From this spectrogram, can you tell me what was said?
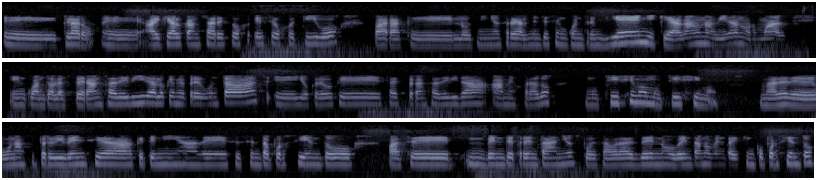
eh, claro, eh, hay que alcanzar eso, ese objetivo para que los niños realmente se encuentren bien y que hagan una vida normal. En cuanto a la esperanza de vida, lo que me preguntabas, eh, yo creo que esa esperanza de vida ha mejorado muchísimo, muchísimo. ¿Vale? De una supervivencia que tenía de 60% hace 20, 30 años, pues ahora es de 90, 95%.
